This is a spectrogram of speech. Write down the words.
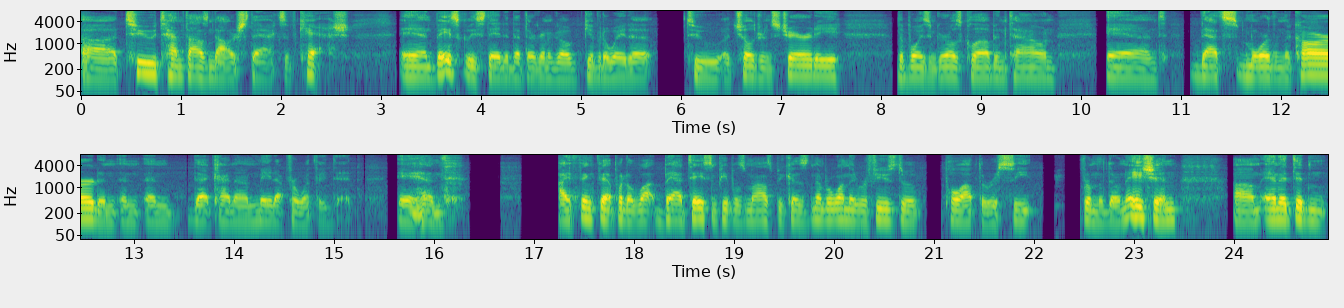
uh, two ten thousand dollar stacks of cash, and basically stated that they're going to go give it away to to a children's charity, the Boys and Girls Club in town, and that's more than the card, and and and that kind of made up for what they did, and. I think that put a lot bad taste in people's mouths because number one, they refused to pull out the receipt from the donation, um, and it didn't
